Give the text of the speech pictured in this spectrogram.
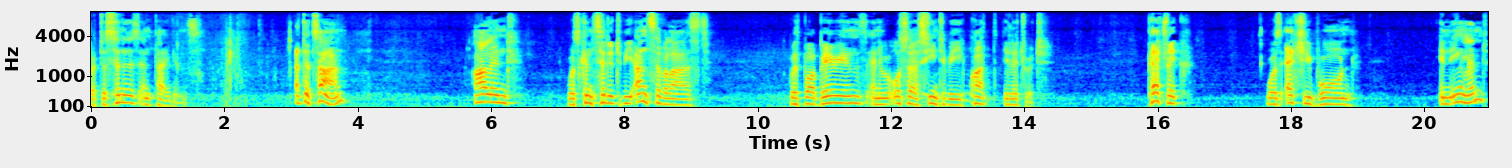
but to sinners and pagans. At the time, Ireland was considered to be uncivilized with barbarians and who were also seen to be quite illiterate. Patrick was actually born in England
